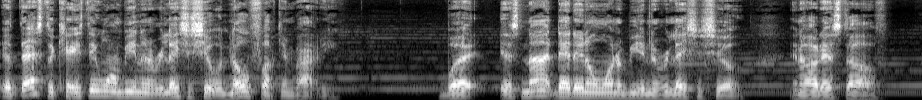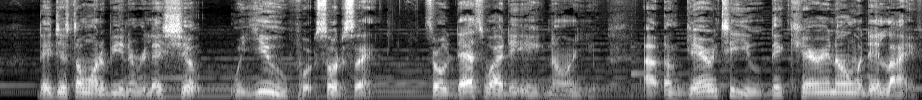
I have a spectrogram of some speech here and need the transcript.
If that's the case, they won't be in a relationship with no fucking body. But it's not that they don't want to be in a relationship and all that stuff. They just don't want to be in a relationship with you, so to say. So that's why they're ignoring you. I, I guarantee you they're carrying on with their life.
